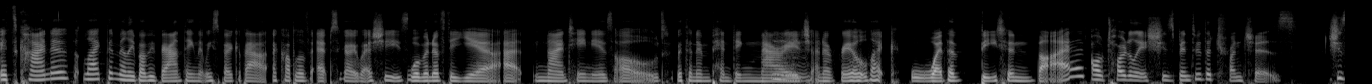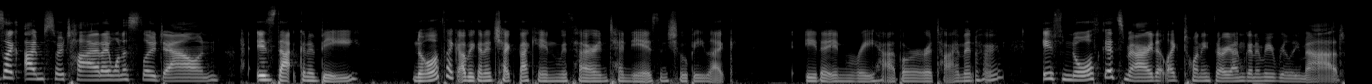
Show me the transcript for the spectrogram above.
It's kind of like the Millie Bobby Brown thing that we spoke about a couple of eps ago, where she's Woman of the Year at 19 years old with an impending marriage Mm. and a real like weather beaten vibe. Oh, totally. She's been through the trenches. She's like, I'm so tired. I want to slow down. Is that going to be North? Like, are we going to check back in with her in 10 years and she'll be like either in rehab or a retirement home? if North gets married at like 23, I'm going to be really mad.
